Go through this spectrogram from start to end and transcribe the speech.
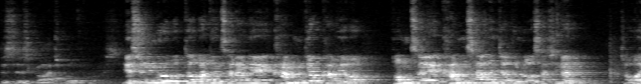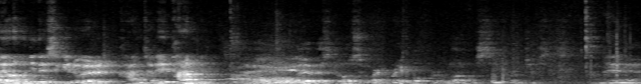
This is God's will for us. 예수님으로부터 받은 사랑에 감격하며 범사에 감사하는 자들로 사시는 저와 여러분이 되시기를 간절히 바랍니다. We will live as those who are grateful for the love received from Jesus. 아멘. Amen.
